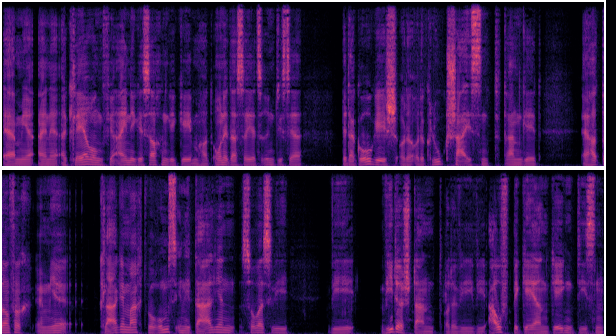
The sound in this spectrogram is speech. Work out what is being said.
er mir eine Erklärung für einige Sachen gegeben hat, ohne dass er jetzt irgendwie sehr pädagogisch oder, oder klugscheißend dran geht. Er hat einfach äh, mir klar gemacht, worum es in Italien sowas wie, wie Widerstand oder wie, wie Aufbegehren gegen diesen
